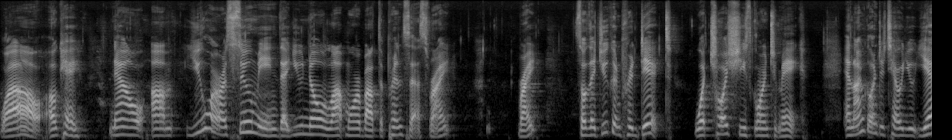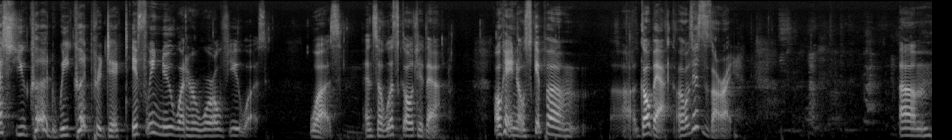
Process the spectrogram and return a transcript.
Wow. Okay. Now, um, you are assuming that you know a lot more about the princess, right? Right? So that you can predict what choice she's going to make. And I'm going to tell you, yes, you could. We could predict if we knew what her worldview was. Was. And so let's go to that. Okay, no, skip, um, uh, go back. Oh, this is all right. Um,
